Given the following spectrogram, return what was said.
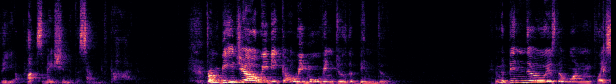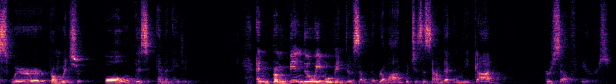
The approximation of the sound of God. From Bija, we, become, we move into the Bindu. And the Bindu is the one place where, from which all of this emanated. And from Bindu we move into Sabda Brahman, which is the sound that only God herself hears.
